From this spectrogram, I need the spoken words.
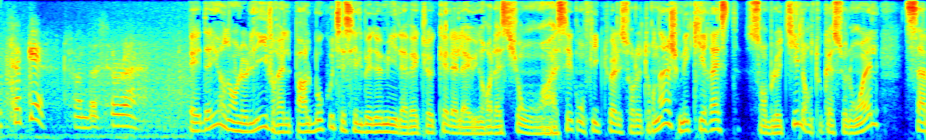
It's a gift from the Saran. Et d'ailleurs, dans le livre, elle parle beaucoup de Cécile B2000, avec lequel elle a une relation assez conflictuelle sur le tournage, mais qui reste, semble-t-il, en tout cas selon elle, sa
